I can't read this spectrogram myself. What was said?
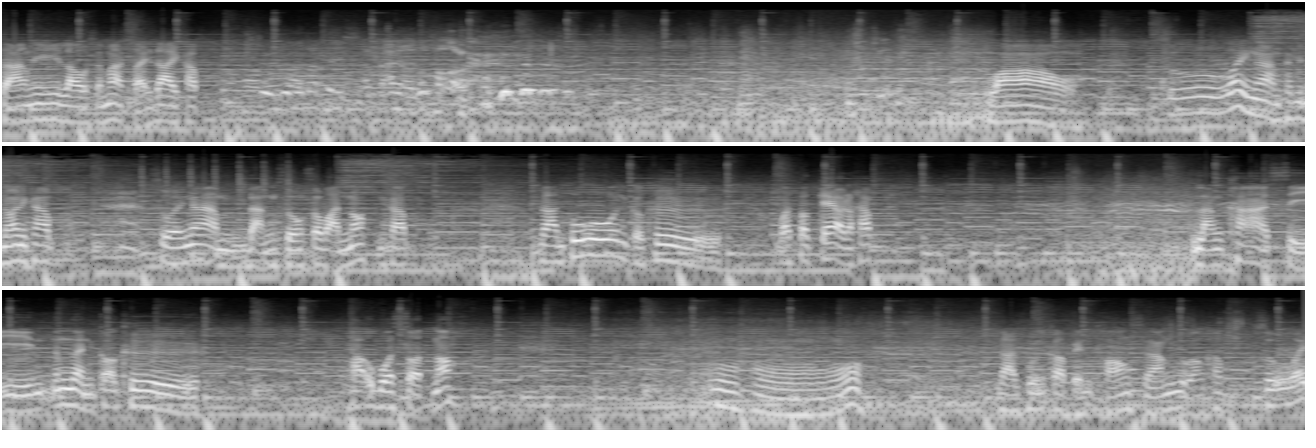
สางนี้เราสามารถใส่ได้ครับ ว้าวสวยงามครับพี่น้องนี่ครับ สวยงามดังสวงสวรรค์เนาะนะครับด้านพูนก็คือวัดพระแก้วนะครับ หลังคาสีน้ำเงินก็คือพระอุโบสถเนาะโอ้โหด้านพุ้นก็เป็นท้องสนามหลวงครับ สวย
